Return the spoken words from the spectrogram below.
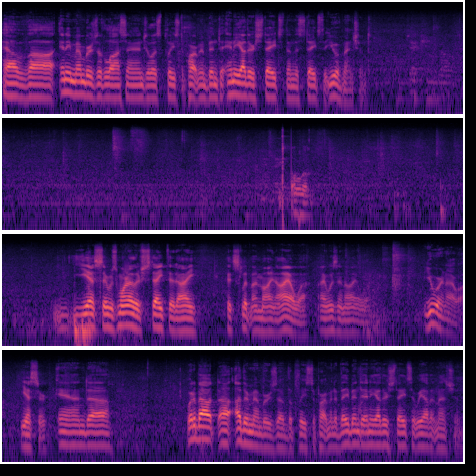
Have uh, any members of the Los Angeles Police Department been to any other states than the states that you have mentioned? Yes, there was one other state that I, that slipped my mind, Iowa. I was in Iowa. You were in Iowa. Yes, sir. And uh, what about uh, other members of the police department? Have they been to any other states that we haven't mentioned?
